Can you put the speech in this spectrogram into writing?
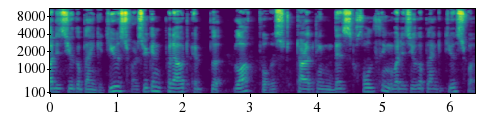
what is yoga blanket used for? So you can put out a blog post targeting this whole thing what is yoga blanket used for?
